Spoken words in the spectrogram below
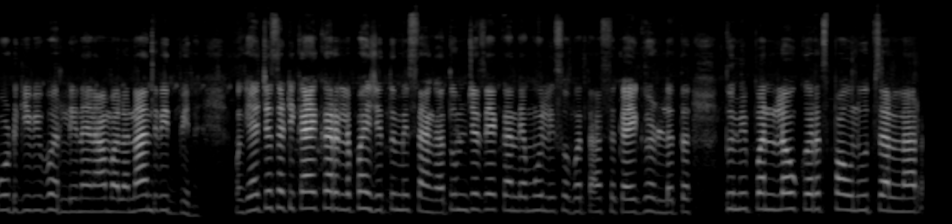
पोटगी बी भरली नाही ना आम्हाला नांदवीत बी नाही. मग ह्याच्यासाठी काय करायला पाहिजे तुम्ही सांगा. तुमच्याच एखाद्या मुलीसोबत असं काही घडलं तर तुम्ही पण लवकरच पाऊल उचलणार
